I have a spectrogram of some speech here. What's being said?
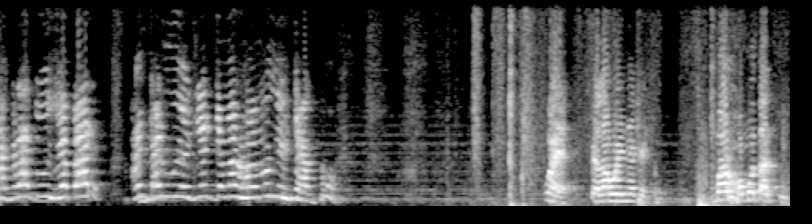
આંકડા તું છે બાર? અને તાર હું એટલે તમારું હોમું નહીં ચાકતો ઓય પેલા હોય ને કઈ. મારો હોમો તાક તું.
